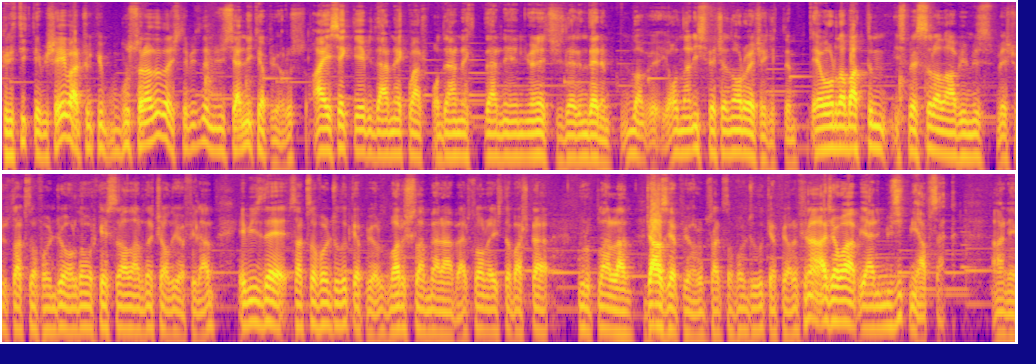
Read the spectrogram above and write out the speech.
kritik de bir şey var. Çünkü bu sırada da işte biz de müzisyenlik yapıyoruz. AISEK diye bir dernek var. O dernek derneğin yöneticilerindenim. Ondan İsveç'e, Norveç'e gittim. E orada baktım İsveç Sıral abimiz, 500 saksafoncu orada orkestralarda çalıyor filan. E biz de saksafonculuk yapıyoruz Barış'la beraber. Sonra işte başka gruplarla caz yapıyorum, saksafonculuk yapıyorum filan. Acaba yani müzik mi yapsak? Hani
